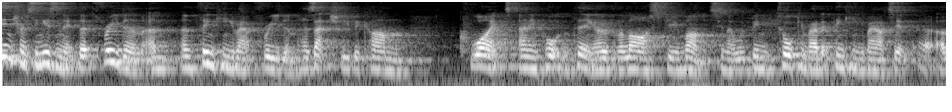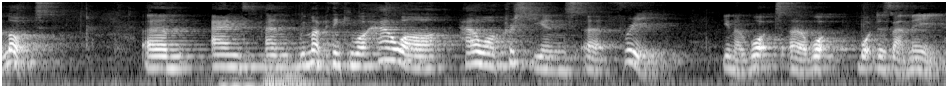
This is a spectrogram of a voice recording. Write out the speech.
interesting, isn't it, that freedom and, and thinking about freedom has actually become quite an important thing over the last few months. You know, we've been talking about it, thinking about it a, a lot. Um, and, and we might be thinking, well, how are, how are Christians uh, free? You know, what, uh, what, what does that mean?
